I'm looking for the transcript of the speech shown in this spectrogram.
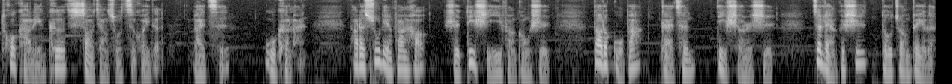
托卡连科少将所指挥的，来自乌克兰，他的苏联番号是第十一防空师，到了古巴改称第十二师。这两个师都装备了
